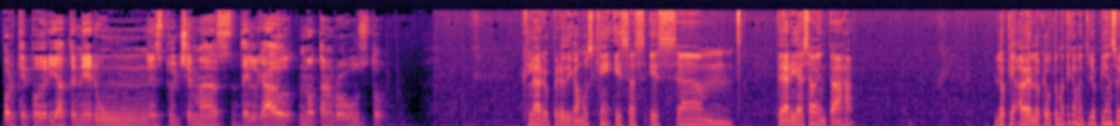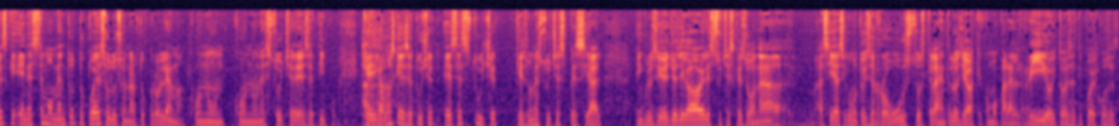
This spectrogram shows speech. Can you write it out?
porque podría tener un estuche más delgado, no tan robusto. Claro, pero digamos que esas, esa, mm, te daría esa ventaja. Lo que, a ver, lo que automáticamente yo pienso es que en este momento tú puedes solucionar tu problema con un, con un estuche de ese tipo. Que digamos que ese estuche, ese estuche, que es un estuche especial, inclusive yo he llegado a ver estuches que son así, así como tú dices, robustos, que la gente los lleva que como para el río y todo ese tipo de cosas,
